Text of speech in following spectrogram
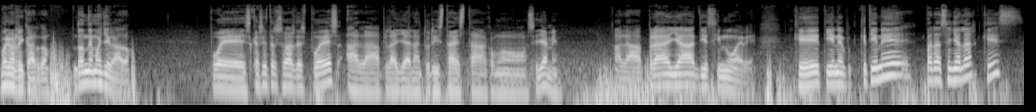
Bueno, Ricardo, ¿dónde hemos llegado? Pues casi tres horas después a la playa naturista esta, como se llame. A la playa 19. ¿Qué tiene, qué tiene para señalar? ¿Qué es?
